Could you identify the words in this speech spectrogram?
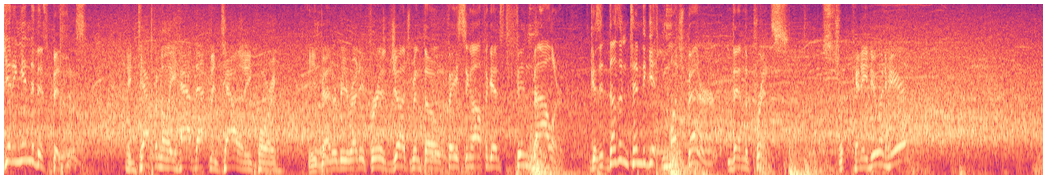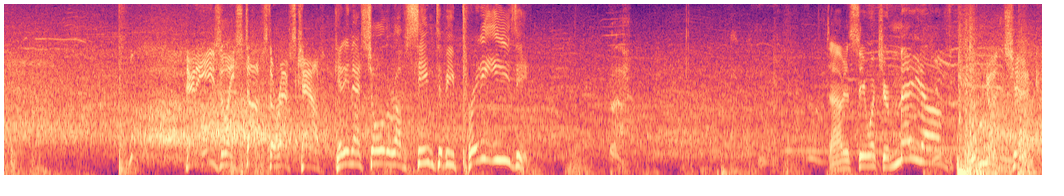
getting into this business. They definitely have that mentality, Corey. He better be ready for his judgment, though, facing off against Finn Balor. Because it doesn't tend to get much better than the Prince. Can he do it here? Easily stops the ref's count. Getting that shoulder up seemed to be pretty easy. Time to see what you're made of. Good check.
